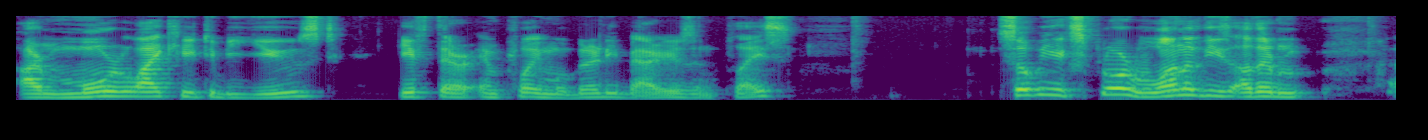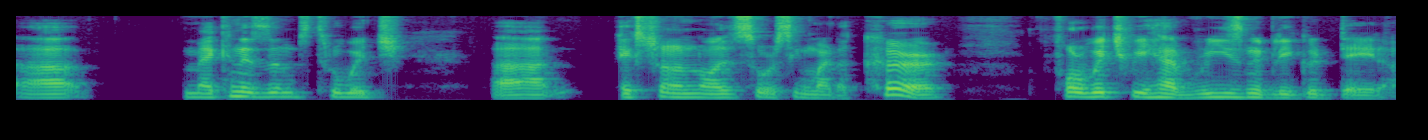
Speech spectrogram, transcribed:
are more likely to be used if there are employee mobility barriers in place. So we explored one of these other uh, mechanisms through which uh, external knowledge sourcing might occur, for which we have reasonably good data.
